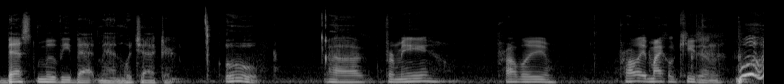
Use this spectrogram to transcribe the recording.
best movie Batman. Which actor? Ooh, uh, for me, probably probably Michael Keaton. Woohoo!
